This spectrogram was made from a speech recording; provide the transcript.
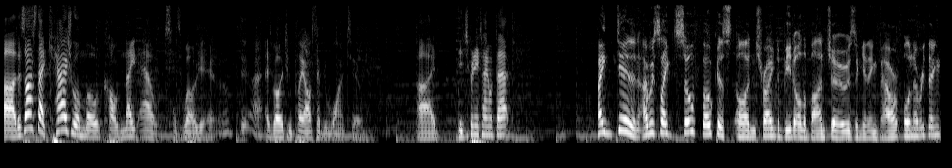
uh, there's also that casual mode called Night Out as well, uh, as well that you can play also if you want to. Uh, did you spend any time with that? I didn't. I was like so focused on trying to beat all the banchos and getting powerful and everything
